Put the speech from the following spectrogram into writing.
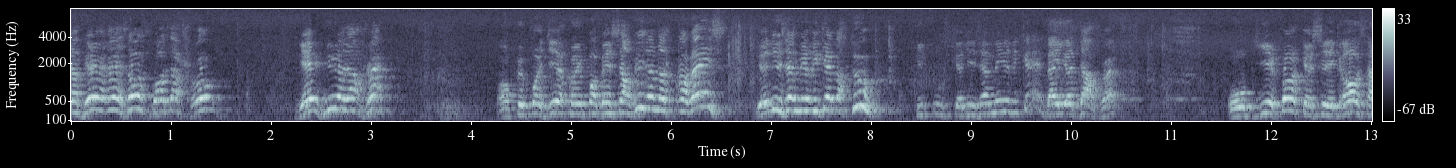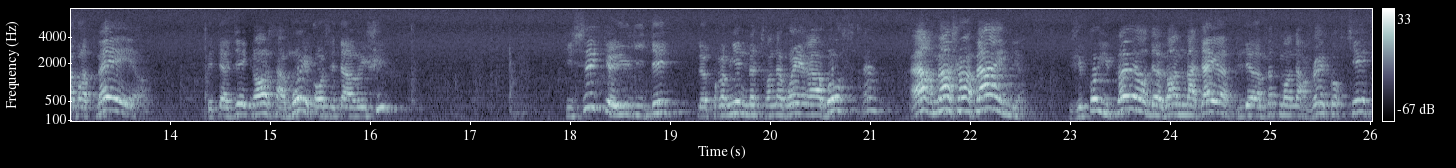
a bien raison, ce d'achat. Bienvenue à l'argent. On ne peut pas dire qu'on n'est pas bien servi dans notre province. Il y a des Américains partout. Puis pour qu'il y a des Américains, ben il y a de l'argent. Oubliez pas que c'est grâce à votre mère, c'est-à-dire grâce à moi qu'on s'est enrichi. Qui c'est qui a eu l'idée, le premier, de mettre son avoir à bourse? Hein? Armand Champagne! J'ai pas eu peur de vendre ma terre et de mettre mon argent courtier.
